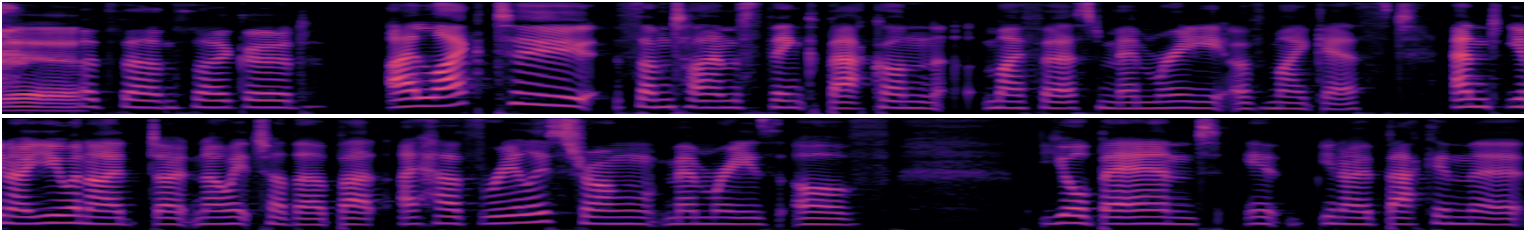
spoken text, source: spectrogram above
yeah that sounds so good I like to sometimes think back on my first memory of my guest. And, you know, you and I don't know each other, but I have really strong memories of your band, you know, back in the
